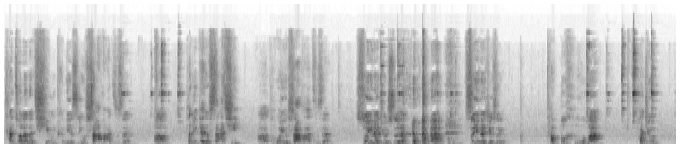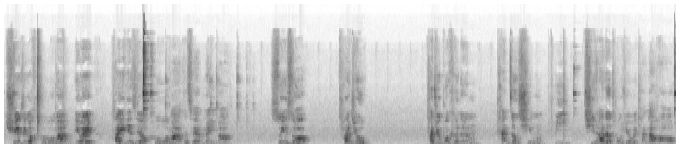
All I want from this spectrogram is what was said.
弹出来的琴肯定是有杀伐之声啊，他就带着杀气啊，他会有杀伐之声，所以呢就是，所以呢就是，他不和嘛。他就缺这个和嘛，因为他一定是要和嘛，他才美嘛，所以说他就他就不可能弹奏琴比其他的同学会弹得好。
